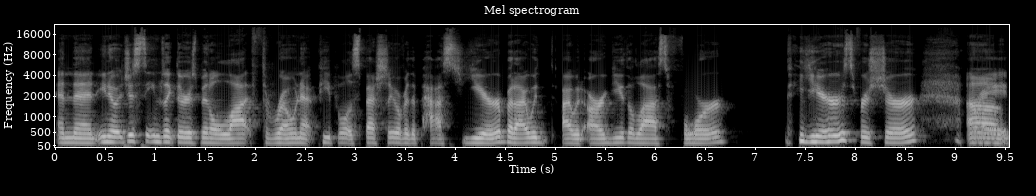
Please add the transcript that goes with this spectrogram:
And then, you know, it just seems like there's been a lot thrown at people, especially over the past year. But I would I would argue the last four years for sure. Um, right.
